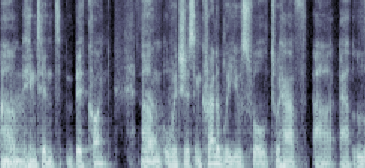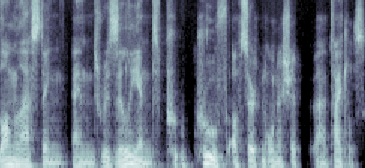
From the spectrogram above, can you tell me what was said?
Um, Hint, hint, Bitcoin, um, which is incredibly useful to have uh, a long-lasting and resilient pr- proof of certain ownership uh, titles.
